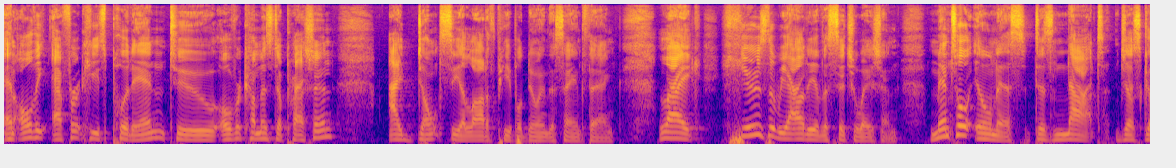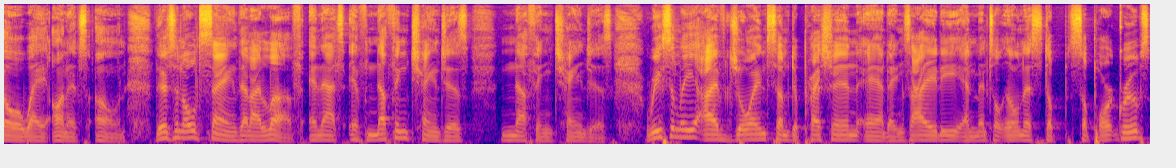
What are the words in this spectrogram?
and all the effort he's put in to overcome his depression, I don't see a lot of people doing the same thing. Like, here's the reality of the situation. Mental illness does not just go away on its own. There's an old saying that I love, and that's if nothing changes, nothing changes. Recently, I've joined some depression and anxiety and mental illness support groups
